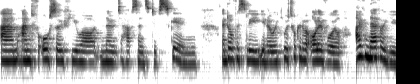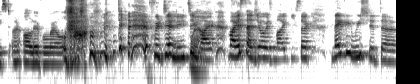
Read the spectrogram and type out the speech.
um, and also if you are known to have sensitive skin. And obviously, you know, we're, we're talking about olive oil. I've never used an olive oil for, for diluting Well. my my essential oils, Mikey. So maybe we should. Uh,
